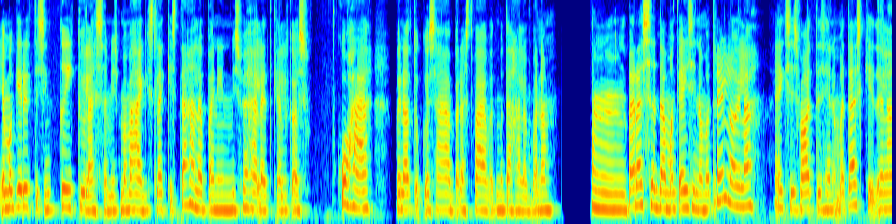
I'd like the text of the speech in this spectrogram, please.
ja ma kirjutasin kõik ülesse, mis ma vähegi Slackis tähele panin, mis ühel hetkel kas kohe või natukese aja pärast vajavad mu tähelepanu Mm, pärast seda ma käisin oma Trello üle, ehk siis vaatasin oma task'id üle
